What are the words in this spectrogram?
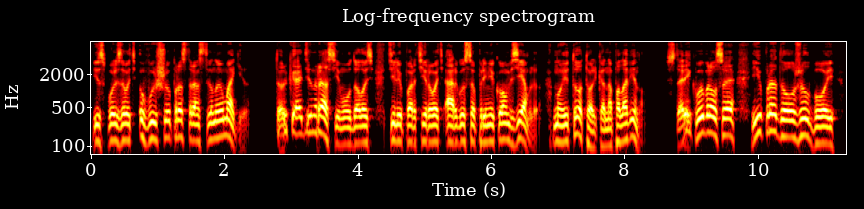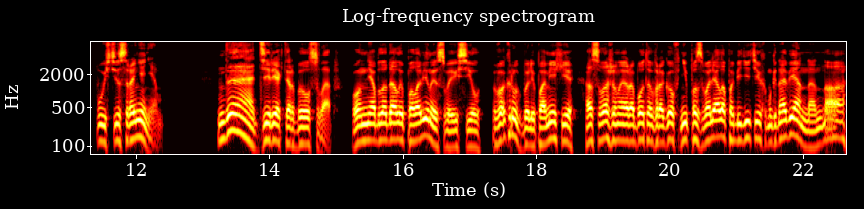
использовать высшую пространственную магию. Только один раз ему удалось телепортировать Аргуса прямиком в землю, но и то только наполовину. Старик выбрался и продолжил бой, пусть и с ранением. Да, директор был слаб. Он не обладал и половиной своих сил. Вокруг были помехи, а слаженная работа врагов не позволяла победить их мгновенно, но...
